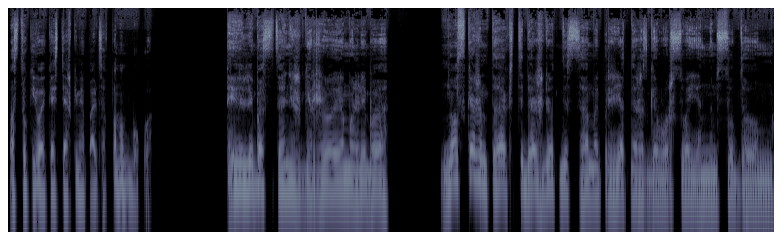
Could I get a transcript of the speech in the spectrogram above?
постукивая костяшками пальцев по ноутбуку. Ты либо станешь героем, либо... Но, скажем так, тебя ждет не самый приятный разговор с военным судом.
